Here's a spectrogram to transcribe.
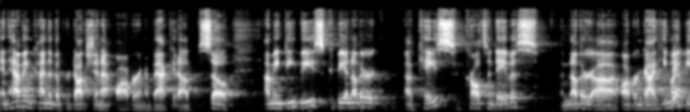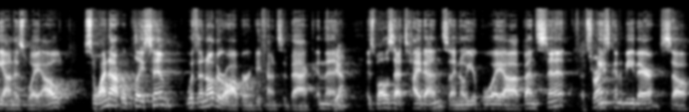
and having kind of the production at Auburn to back it up. So I mean, DBs could be another uh, case. Carlton Davis, another uh, Auburn guy, he might Yeah. be on his way out. So why not replace him with another Auburn defensive back? And then, Yeah. as well as that tight ends, I know your boy uh, Ben Sinnott. That's right. He's going to be there. So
